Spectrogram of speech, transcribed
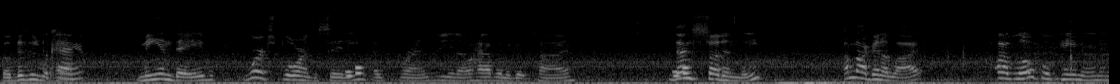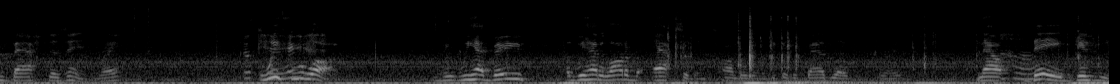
So this is what Okay. happened. Me and Dave, we're exploring the city as friends, you know, having a good time. Then suddenly, I'm not gonna lie, a local came in and bashed us in, right? Okay. We flew off. We- We had very, we had a lot of accidents on the way because of bad locals, Now Uh-huh. Dave gives me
